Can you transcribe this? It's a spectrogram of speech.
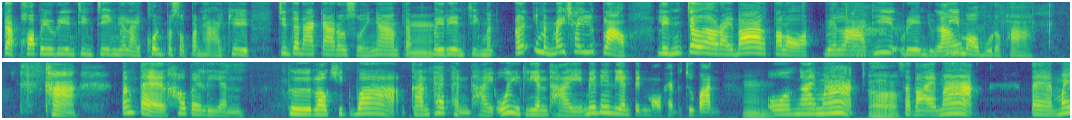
แต่พอไปเรียนจริง ๆ หลาย ๆ คนประสบปัญหาคือ จินตนาการเราสวยงาม แต่อืมไปเรียนจริงมันเอ้ยมันไม่ใช่หรือเปล่า หลินเจออะไรบ้างตลอดเวลาอ่าที่เรียนอยู่แล้วที่มบุรพาค่ะ ตั้งแต่เข้าไปเรียน คือเราคิดว่าการแพทย์แผนไทย อุ้ยเรียนไทยไม่ได้เรียนเป็นหมอแผนปัจจุบันอืมโอ้ง่ายมากอ่าสบายมาก แต่ไม่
